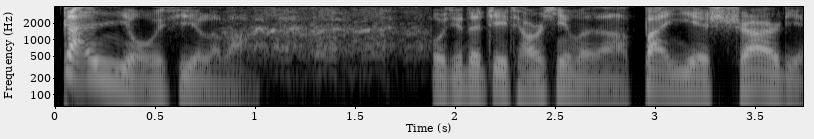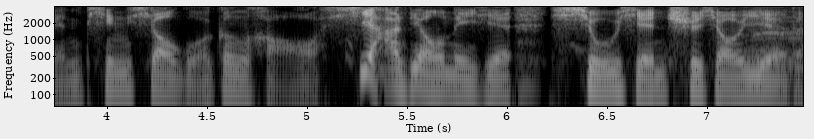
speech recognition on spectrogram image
肝游戏了吧？我觉得这条新闻啊，半夜十二点听效果更好，吓尿那些休闲吃宵夜的。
